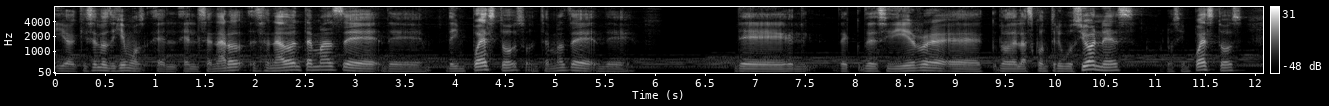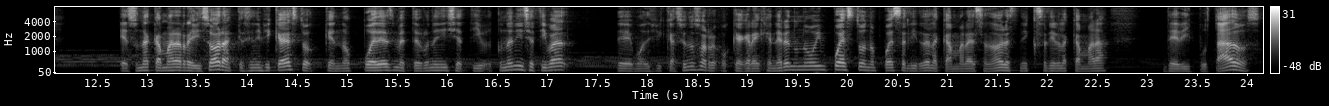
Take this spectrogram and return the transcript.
y aquí se los dijimos, el, el, Senado, el Senado en temas de, de, de, impuestos o en temas de, de, de de, decidir eh, lo de las contribuciones, los impuestos, es una cámara revisora. ¿Qué significa esto? Que no puedes meter una iniciativa, una iniciativa de modificaciones o, que generen un nuevo impuesto, no puede salir de la Cámara de Senadores, tiene que salir de la Cámara de Diputados.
